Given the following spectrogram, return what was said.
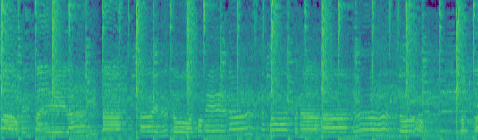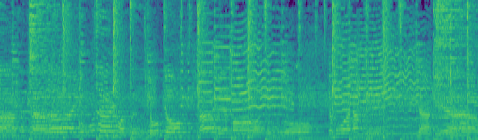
อย่าเป็นไปหลายตาตายหรือโดนพ่อแม่นะทั้งบ้านปัญหาเงินโซลำบากทั้งกายหัวใจหวังพึ่งโฉมโยมสาวเรียนมอทิ้งโกงอย่ามัวน้ำดื่มอย่าเกี่ยว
